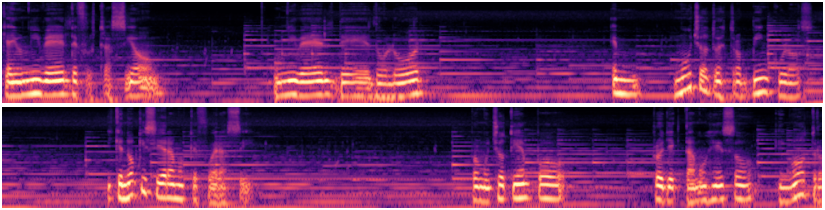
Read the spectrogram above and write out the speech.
que hay un nivel de frustración, un nivel de dolor en muchos de nuestros vínculos y que no quisiéramos que fuera así. Por mucho tiempo proyectamos eso en otro.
